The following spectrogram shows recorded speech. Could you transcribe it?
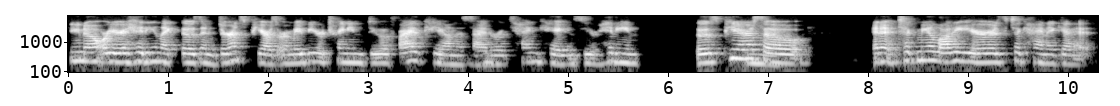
you know, or you're hitting like those endurance PRs, or maybe you're training to do a 5K on the side or a 10K. And so you're hitting those PRs. So, and it took me a lot of years to kind of get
